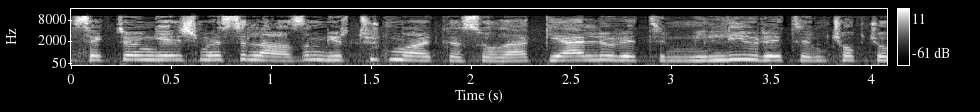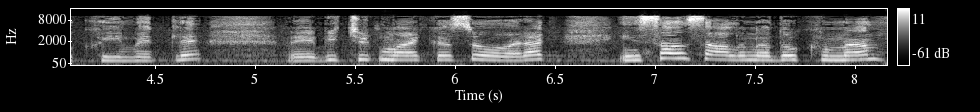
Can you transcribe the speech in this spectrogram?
Sektörün gelişmesi lazım. Bir Türk markası olarak yerli üretim, milli üretim çok çok kıymetli ve bir Türk markası olarak insan sağlığına dokunan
